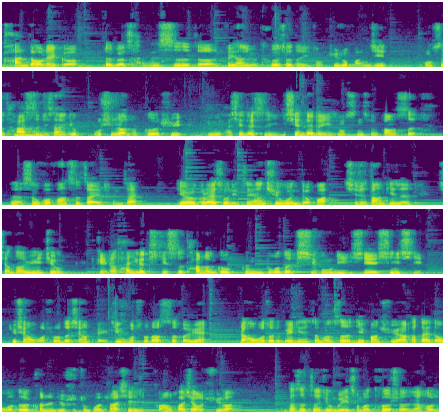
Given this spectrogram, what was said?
看到那个这个城市的非常有特色的一种居住环境。同时，它实际上又不是那种过去，因为它现在是以现代的一种生存方式、呃生活方式在存在。第二个来说，你这样去问的话，其实当地人相当于就给了他一个提示，他能够更多的提供你一些信息。就像我说的，像北京，我说到四合院，然后我说的北京什么是地方去啊？他带到我的可能就是中国那些繁华小区了，但是这就没什么特色。然后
